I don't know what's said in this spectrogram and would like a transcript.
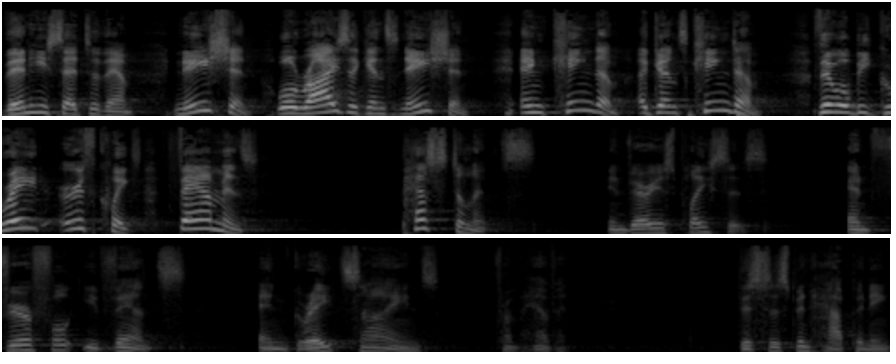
Then he said to them, Nation will rise against nation, and kingdom against kingdom. There will be great earthquakes, famines, pestilence in various places, and fearful events and great signs from heaven. This has been happening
